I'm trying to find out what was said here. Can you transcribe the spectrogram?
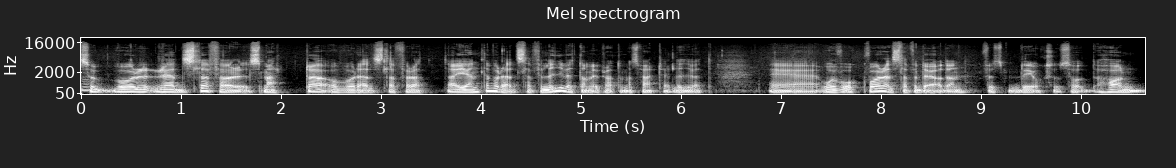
Så vår rädsla för smärta och vår rädsla för att, ja, egentligen vår rädsla för livet om vi pratar om att smärta i livet, eh, och, och vår rädsla för döden, för det är också så, har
